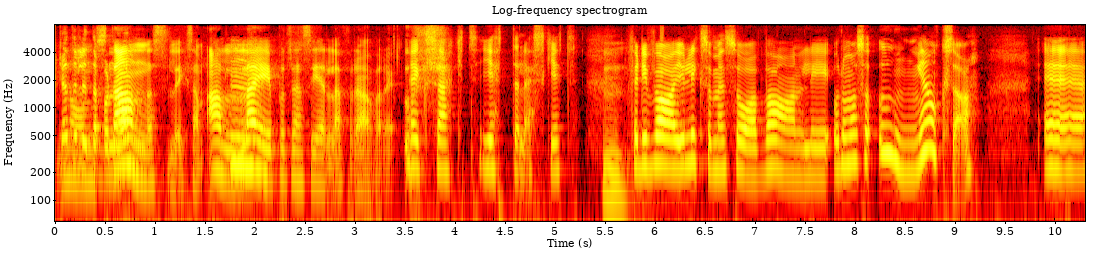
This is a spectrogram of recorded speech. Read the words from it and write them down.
Kan inte lita på någonstans liksom. Alla Mm. är potentiella förövare. Usch. Exakt, jätteläskigt. Mm. För det var ju liksom en så vanlig, och de var så unga också. Eh,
